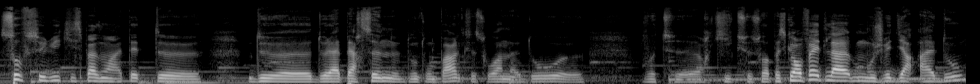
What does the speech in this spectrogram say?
sauf celui qui se passe dans la tête de, de, la personne dont on parle, que ce soit un ado, euh, votre sœur, qui que ce soit. Parce qu'en fait, là, je vais dire ado,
